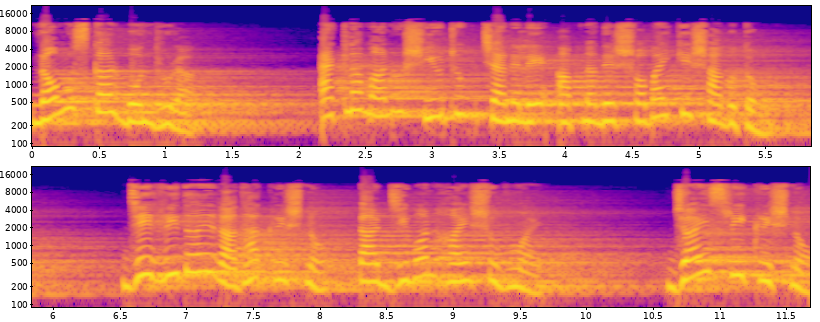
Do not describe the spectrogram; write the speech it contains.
নমস্কার বন্ধুরা। একলা মানুষ ইউটিউব চ্যানেলে আপনাদের সবাইকে স্বাগতম। যে হৃদয়ে রাধা কৃষ্ণ তার জীবন হয় শুভময়। জয় শ্রীকৃষ্ণ।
